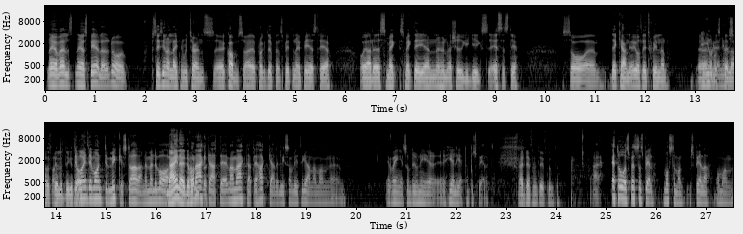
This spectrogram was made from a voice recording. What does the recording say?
när jag väl, när jag spelade då, precis innan Lightning Returns eh, kom så hade jag plockat upp en splitter ny PS3 och jag hade smäck, smäckt i en 120 gigs SSD. Så eh, det kan ju ha gjort lite skillnad. eh, Det gjorde det nog så spelet Det var, det var inte mycket störande men det var, nej nej det man, var märkte inte. att det, man märkte att det hackade liksom lite grann när man... eh, Det var inget som drog ner helheten på spelet. Nej definitivt inte. Nej. Ett av årets bästa spel måste man spela om man,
